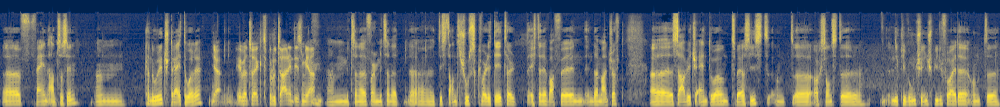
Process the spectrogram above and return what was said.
äh, fein anzusehen. Ähm, Kanuric drei Tore. Ja, überzeugt brutal in diesem Jahr. Ähm, mit seiner, vor allem mit seiner äh, Distanzschussqualität halt echt eine Waffe in, in der Mannschaft. Äh, Savic ein Tor und zwei Assists und äh, auch sonst äh, Niki Wunsch in Spielfreude und äh,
